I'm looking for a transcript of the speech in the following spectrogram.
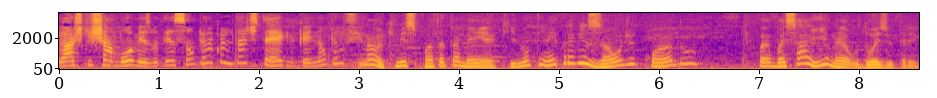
eu acho que chamou mesmo atenção pela qualidade técnica e não pelo filme. Não, o que me espanta também é que não tem nem previsão de quando vai sair, né, o 2 e o 3.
